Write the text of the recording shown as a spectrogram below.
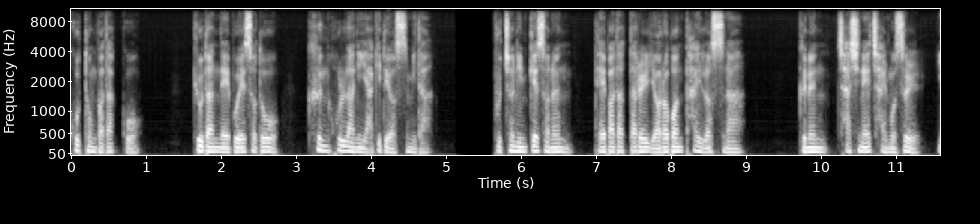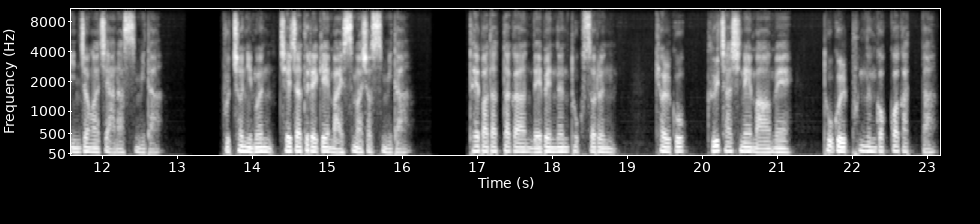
고통받았고 교단 내부에서도 큰 혼란이 야기되었습니다. 부처님께서는 대바다따를 여러 번 타일렀으나 그는 자신의 잘못을 인정하지 않았습니다. 부처님은 제자들에게 말씀하셨습니다. 대바다따가 내뱉는 독설은 결국 그 자신의 마음에 독을 품는 것과 같다.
